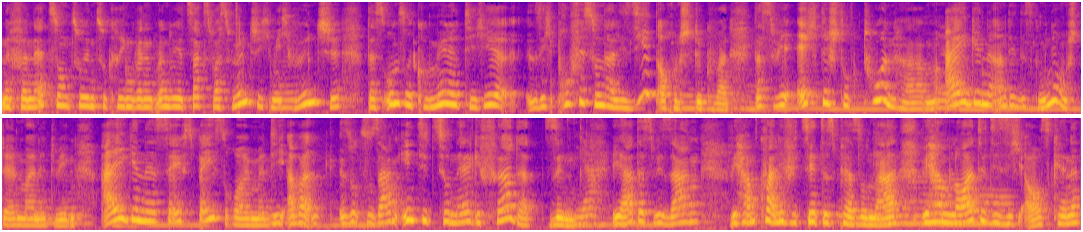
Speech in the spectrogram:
eine Vernetzung zu hinzukriegen. Wenn, wenn du jetzt sagst, was wünsche ich mir? Ich wünsche, dass unsere Community hier sich professionalisiert auch ein Stück weit. Dass wir echte Strukturen haben, eigene Antidiskriminierungsstellen meinetwegen, eigene Safe Space Räume, die aber sozusagen institutionell gefördert sind. Ja. Ja, dass wir sagen, wir haben qualifiziertes Personal, wir haben Leute, die sich auskennen,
